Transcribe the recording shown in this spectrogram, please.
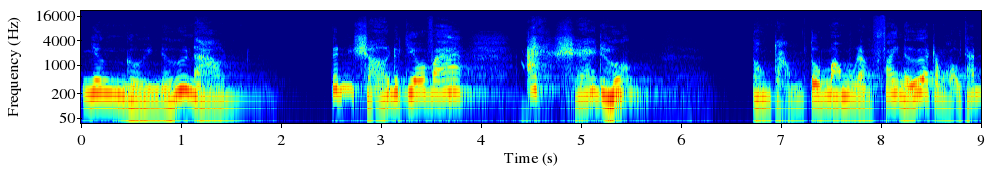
Nhưng người nữ nào Kính sợ đức giê va ác sẽ được tôn trọng tôi mong rằng phái nữ ở trong hội thánh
